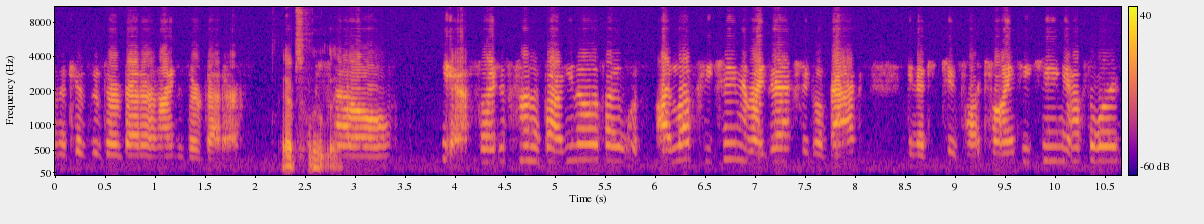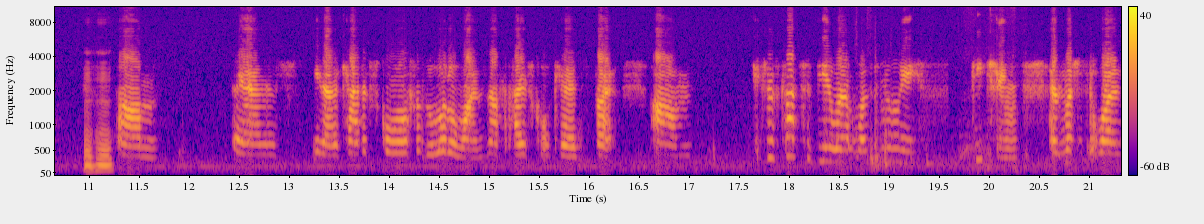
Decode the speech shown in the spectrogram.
And the kids deserve better, and I deserve better. Absolutely. So, yeah, so I just kind of thought, you know, if I I love teaching, and I did actually go back you know, to do part-time teaching afterwards. hmm Um, and, you know, the Catholic school for the little ones, not for high school kids. But um, it just got to be where it wasn't really teaching as much as it was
